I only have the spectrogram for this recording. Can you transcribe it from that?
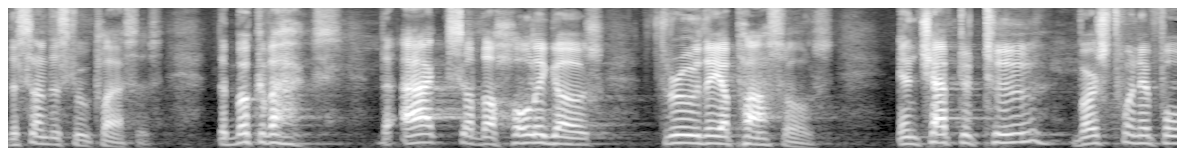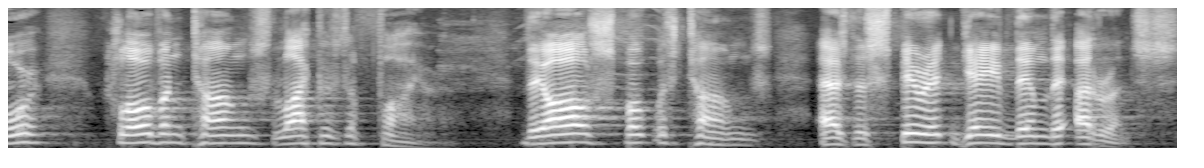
the Sunday school classes. The book of Acts, the acts of the Holy Ghost through the apostles. In chapter 2, verse 24, cloven tongues like as of fire. They all spoke with tongues as the Spirit gave them the utterance.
